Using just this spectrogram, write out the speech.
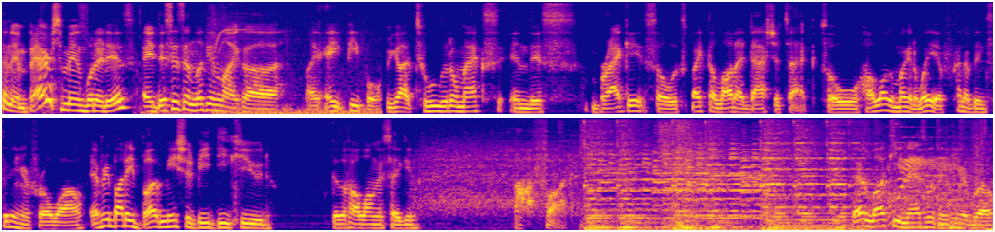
It's an embarrassment what it is. Hey, this isn't looking like uh like eight people. We got two Little Macs in this bracket, so expect a lot of dash attack. So how long am I gonna wait? I've kind of been sitting here for a while. Everybody but me should be DQ'd because of how long it's taking. Ah, fuck. They're lucky Nez wasn't here, bro.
